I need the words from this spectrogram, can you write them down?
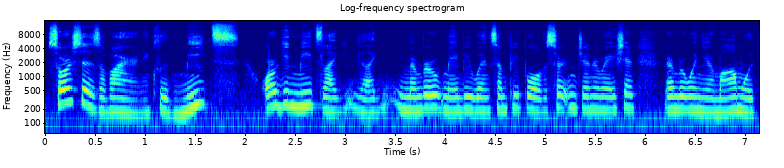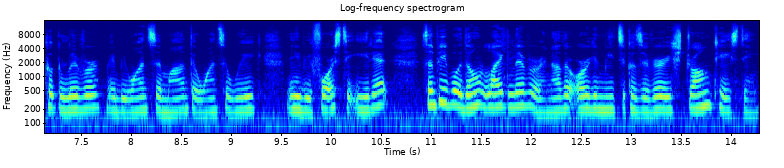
Sources of iron include meats, organ meats like like remember maybe when some people of a certain generation remember when your mom would cook liver maybe once a month or once a week and you'd be forced to eat it? Some people don't like liver and other organ meats because they're very strong tasting.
